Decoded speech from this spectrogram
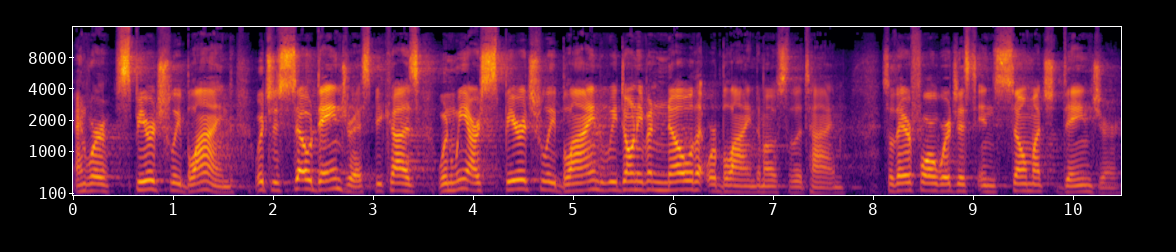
And we're spiritually blind, which is so dangerous because when we are spiritually blind, we don't even know that we're blind most of the time. So therefore, we're just in so much danger.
